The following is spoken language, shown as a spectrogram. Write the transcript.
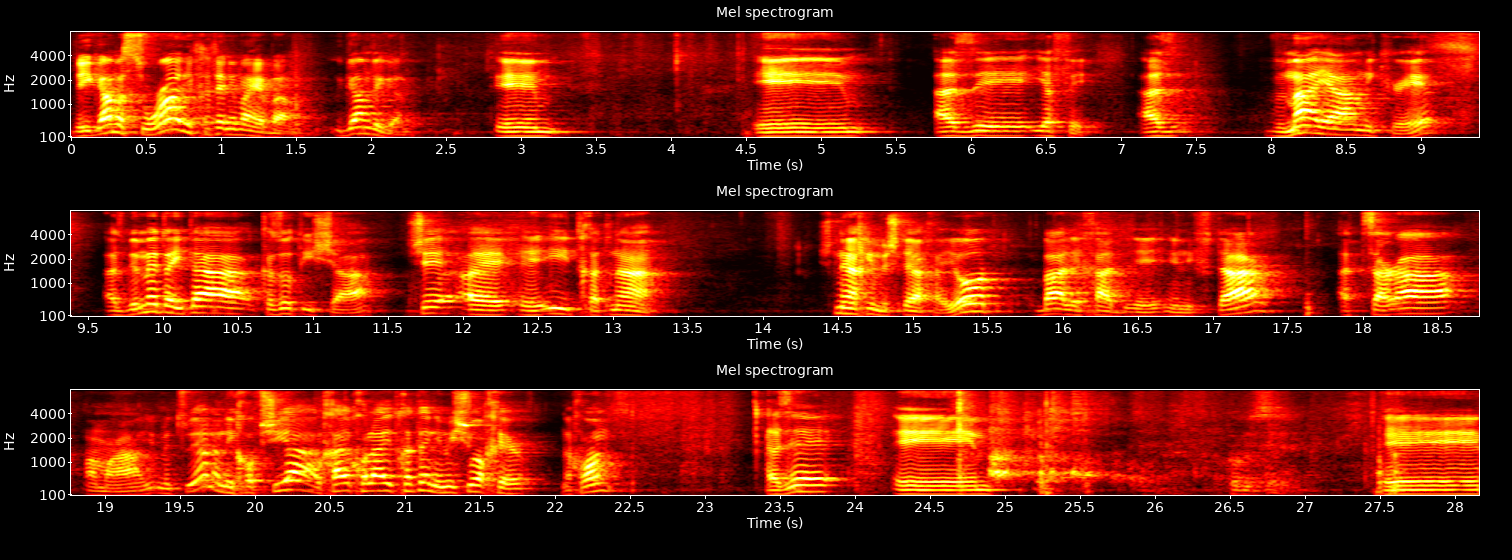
והיא גם אסורה להתחתן עם היבם, גם וגם. אמ, אמ, אז אה, יפה. אז, ומה היה המקרה? אז באמת הייתה כזאת אישה, שהיא התחתנה שני אחים ושתי אחיות, בעל אחד אה, נפטר, הצרה אמרה, מצוין, אני חופשייה, הלכה יכולה להתחתן עם מישהו אחר, נכון? אז זה... אה, הכל בסדר. אה,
